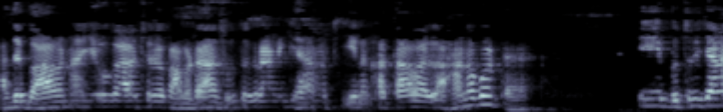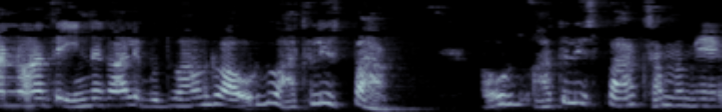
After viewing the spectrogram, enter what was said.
අද භාවනා යෝගාචර කමඨාන් සුද්ධ කරන්න ගියාම කියන කතාවල් අහනකොට ඒ බුදුරජාණන් වහන්සේ ඉන්න කාලේ බුදුහාමුදුරුවෝ අවුරුදු 45ක් අවුරුදු 45ක් සම්ම මේ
